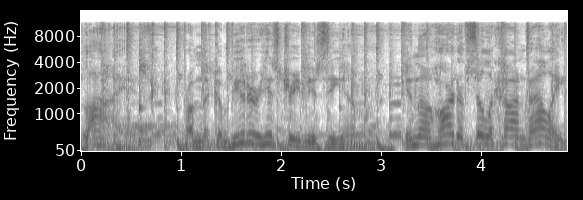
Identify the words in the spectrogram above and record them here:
Live from the Computer History Museum in the heart of Silicon Valley,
